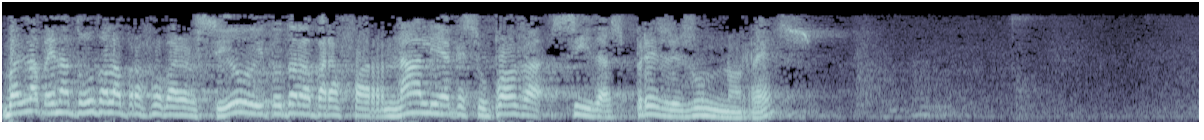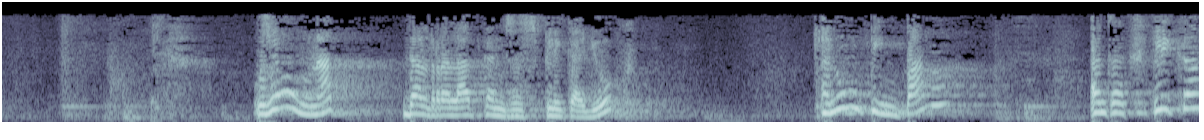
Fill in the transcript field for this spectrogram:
Val la pena tota la preparació i tota la parafernàlia que suposa si després és un no res? Us heu adonat del relat que ens explica Lluc? En un pim-pam ens explica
